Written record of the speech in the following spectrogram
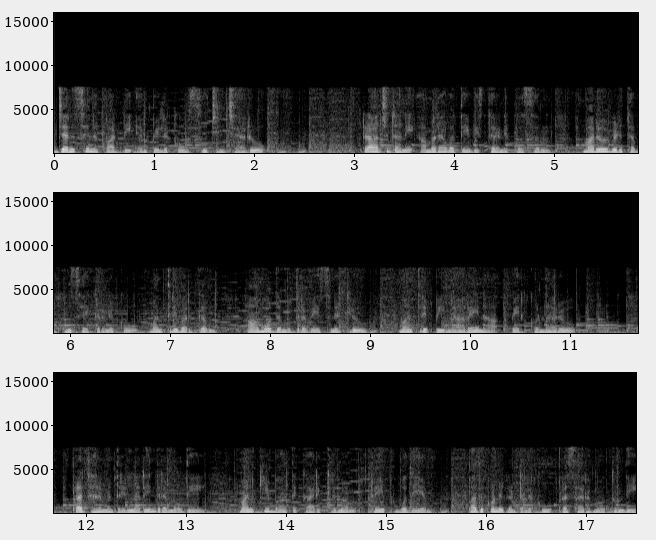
జనసేన పార్టీ ఎంపీలకు సూచించారు. రాజధాని అమరావతి విస్తరణ కోసం మరో విడత భూసేకరణకు మంత్రివర్గం ఆమోదముద్ర వేసినట్లు మంత్రి పి. నారాయణ పేర్కొన్నారు. ప్రధానమంత్రి నరేంద్ర మోదీ మన్ కీ బాత్ కార్యక్రమం రేపు ఉదయం పదకొండు గంటలకు ప్రసారమవుతుంది.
